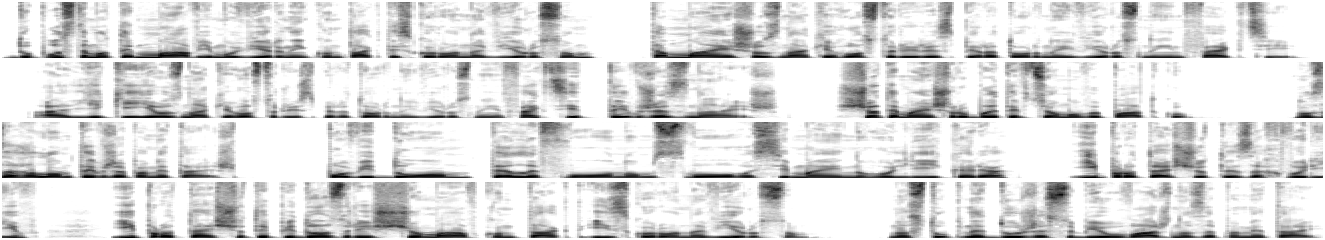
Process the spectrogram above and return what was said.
Допустимо, ти мав ймовірний контакт із коронавірусом та маєш ознаки гострої респіраторної вірусної інфекції. А які є ознаки гострої респіраторної вірусної інфекції, ти вже знаєш. Що ти маєш робити в цьому випадку? Ну, загалом ти вже пам'ятаєш. Повідом телефоном свого сімейного лікаря і про те, що ти захворів, і про те, що ти підозрюєш, що мав контакт із коронавірусом. Наступне дуже собі уважно запам'ятай:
